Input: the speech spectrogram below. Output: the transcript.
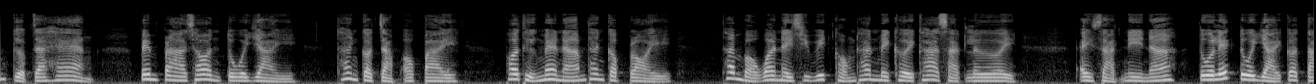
ำเกือบจะแห้ง เป็นปลาช่อนตัวใหญ่ ท่านก็จับเอาไป พอถึงแม่น้ำท่านก็ปล่อย ท่านบอกว่าในชีวิตของท่านไม่เคยฆ่าสัตว์เลย ไอสัตว์นี่นะ ตัวเล็กตัวใหญ่ก็ต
